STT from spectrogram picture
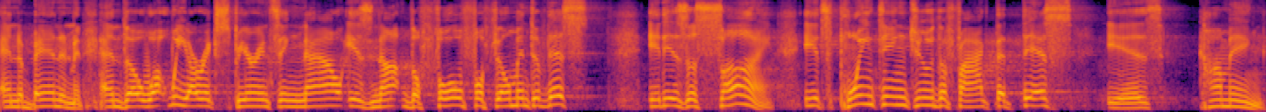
and abandonment. And though what we are experiencing now is not the full fulfillment of this, it is a sign. It's pointing to the fact that this is coming.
